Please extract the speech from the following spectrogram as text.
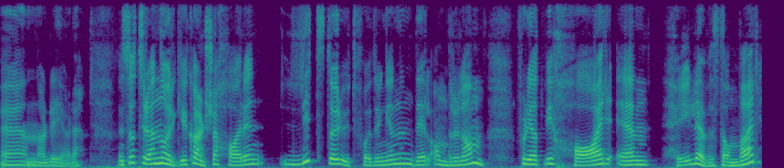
når de gjør det. Men så tror jeg Norge kanskje har en litt større utfordring enn en del andre land. Fordi at vi har en høy levestandard.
